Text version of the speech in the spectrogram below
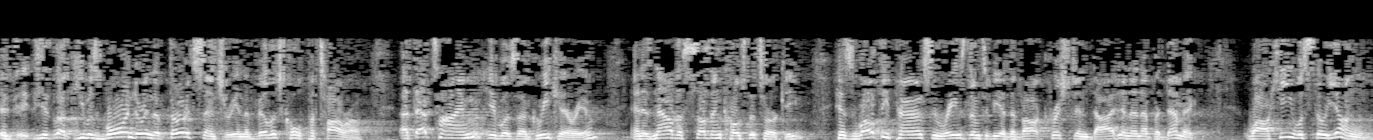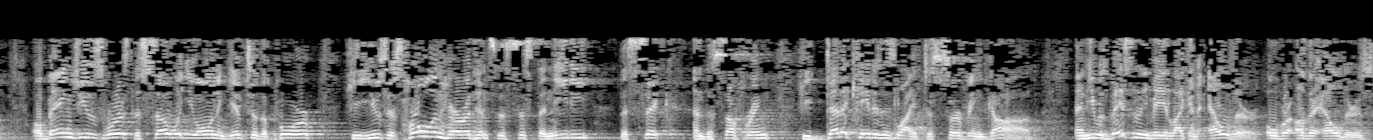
Look, he was born during the third century in a village called Patara. At that time, it was a Greek area and is now the southern coast of Turkey. His wealthy parents who raised him to be a devout Christian died in an epidemic while he was still young. Obeying Jesus' words to sell what you own and give to the poor, he used his whole inheritance to assist the needy, the sick, and the suffering. He dedicated his life to serving God. And he was basically made like an elder over other elders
